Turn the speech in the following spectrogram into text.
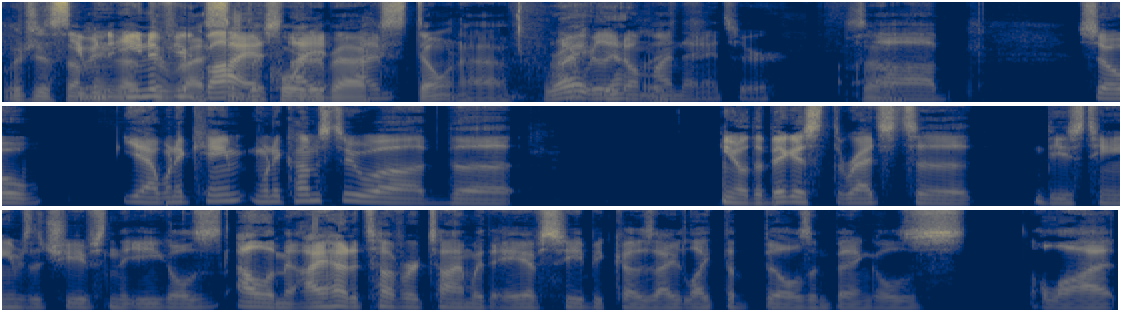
Which is something even, that even the rest biased, of the quarterbacks I, don't have. Right, I really yeah. don't mind that answer. So, uh, so yeah, when it came when it comes to uh, the, you know, the biggest threats to these teams, the Chiefs and the Eagles, element, I had a tougher time with AFC because I like the Bills and Bengals a lot,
